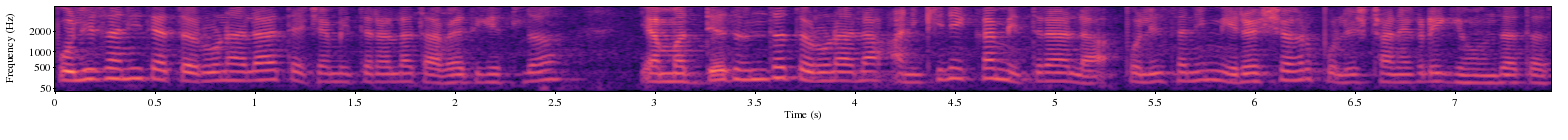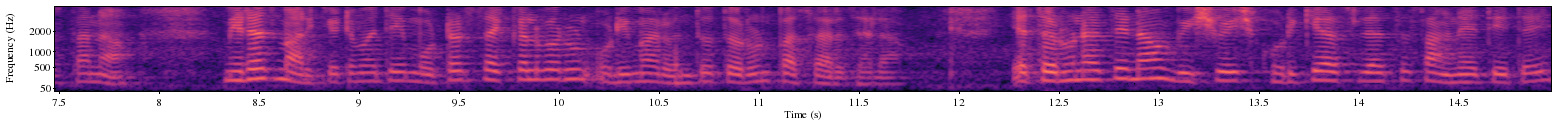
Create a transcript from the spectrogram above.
पोलिसांनी त्या तरुणाला त्याच्या मित्राला ताब्यात घेतलं. या मद्यधुंद तरुणाला आणखीन एका मित्राला पोलिसांनी मिरज शहर पोलीस ठाण्याकडे घेऊन जात असताना मिरज मार्केटमध्ये मोटरसायकलवरून उडी मारून तो तरुण पसार झाला. या तरुणाचे नाव विश्वेश घोडके असल्याचं सांगण्यात येते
